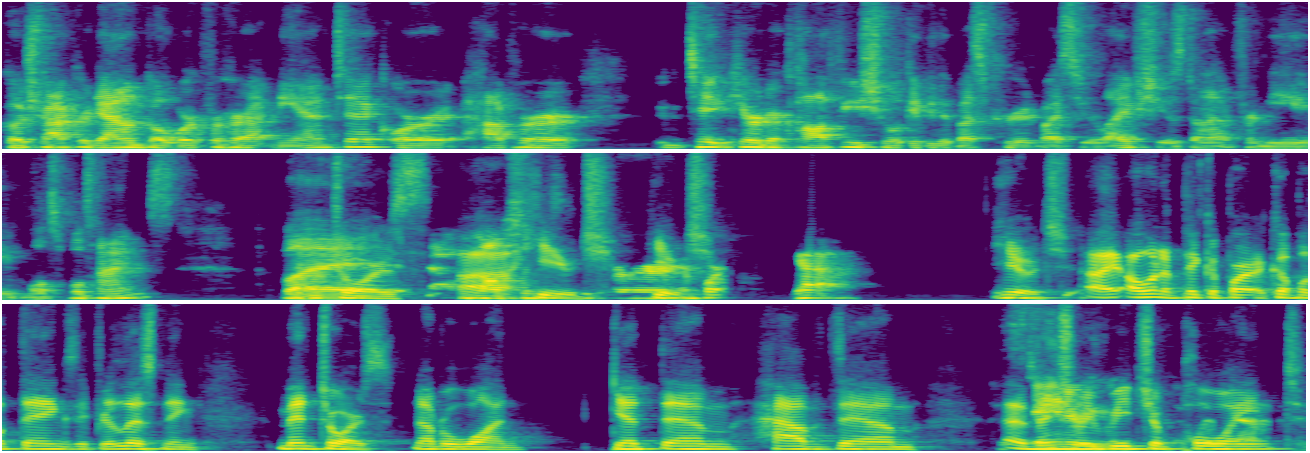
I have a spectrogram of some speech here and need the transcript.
go track her down, go work for her at Niantic, or have her take care of her coffee. She will give you the best career advice of your life. She has done it for me multiple times. But mentors, uh, huge, huge, important. yeah, huge. I, I want to pick apart a couple things. If you're listening, mentors, number one, get mm-hmm. them, have them. Eventually reach a point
